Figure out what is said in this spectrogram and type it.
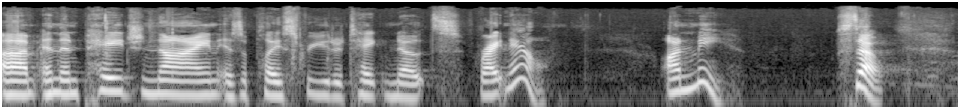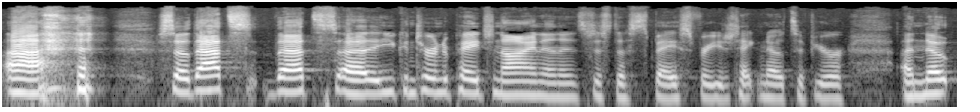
Um, and then page 9 is a place for you to take notes right now on me. So, uh, so that's, that's uh, you can turn to page nine, and it's just a space for you to take notes if you're a note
